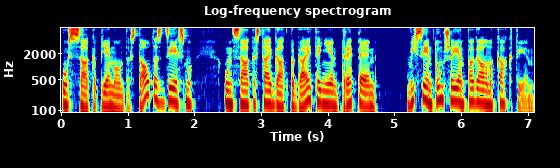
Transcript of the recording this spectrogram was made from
uzsāka piemontas tautas dziesmu un sāka staigāt pa gaiteņiem, trepēm, visiem tumšajiem pagalma kaktiem.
